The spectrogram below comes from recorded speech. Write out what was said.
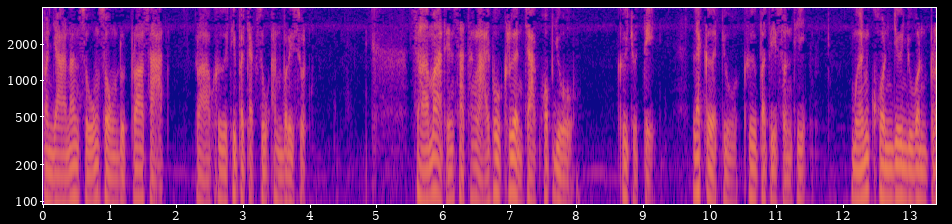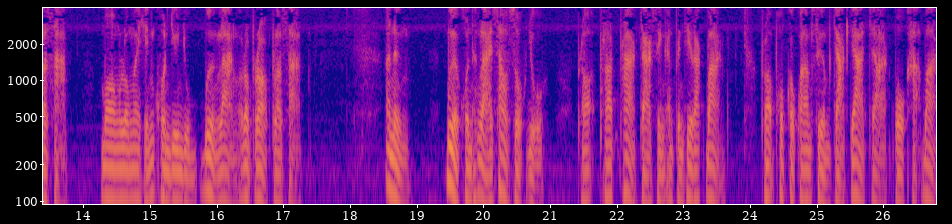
ปัญญานั้นสูงส่งดุจปราศาสตร์กล่าวคือที่ประจักษ์สุอันบริสุทธิ์ สามารถเห็นสัตว์ทั้งหลายผู้เคลื่อนจากพบอยู่ คือจุติ และเกิดอยู่คือปฏิสนธิ เหมือนคนยืนอยู่บนปราสาท มองลงมาเห็นคนยืนอยู่เบื้องล่างรอบๆปราสาทอันหนึ่ง เมื่อคนทั้งหลายเศร้าโศกอยู่ เพราะพลัดพรากจากสิ่งอันเป็นที่รักบ้าง เพราะพบกับความเสื่อมจากญาติจากโปคะบ้าง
